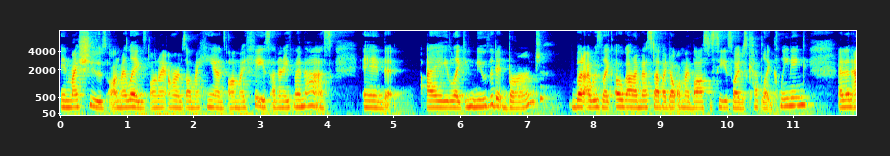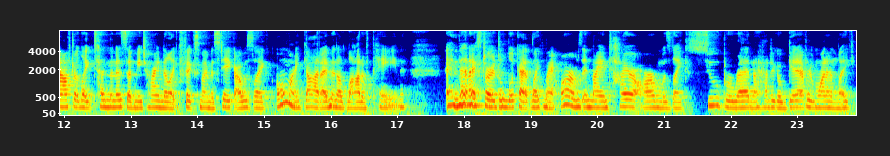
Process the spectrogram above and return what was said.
in my shoes, on my legs, on my arms, on my hands, on my face, underneath my mask. And I like knew that it burned, but I was like, oh God, I messed up. I don't want my boss to see. So I just kept like cleaning. And then after like 10 minutes of me trying to like fix my mistake, I was like, oh my God, I'm in a lot of pain. And then I started to look at like my arms, and my entire arm was like super red. And I had to go get everyone and like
